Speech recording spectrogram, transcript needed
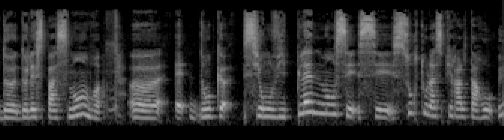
de, l'espace membre. donc, si on vit pleinement, c'est surtout la spirale tarot 1,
